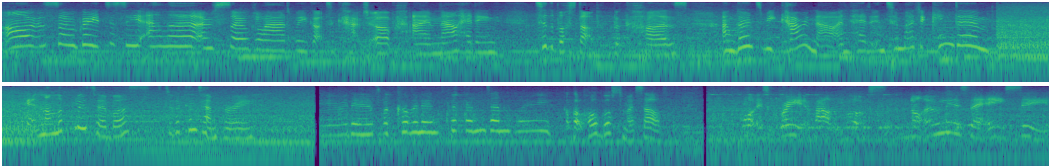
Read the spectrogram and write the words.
Oh, it was so great to see Ella. I'm so glad we got to catch up. I'm now heading to the bus stop because I'm going to meet Karen now and head into Magic Kingdom. Getting on the Pluto bus to the Contemporary. Here it is, we're coming into the Contemporary. I've got the whole bus to myself. What is great about the bus, not only is there AC,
